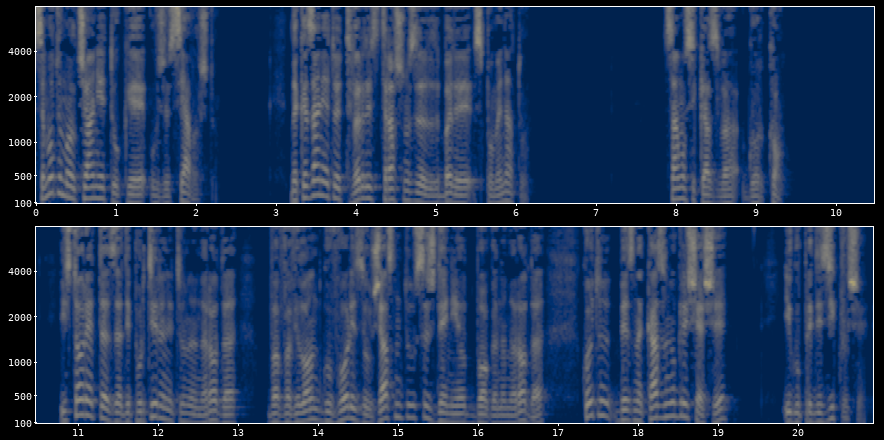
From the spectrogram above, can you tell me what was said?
самото мълчание тук е ужасяващо. Наказанието е твърде страшно, за да бъде споменато. Само се казва горко. Историята за депортирането на народа в Вавилон говори за ужасното осъждение от Бога на народа, който безнаказано грешеше и го предизвикваше.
